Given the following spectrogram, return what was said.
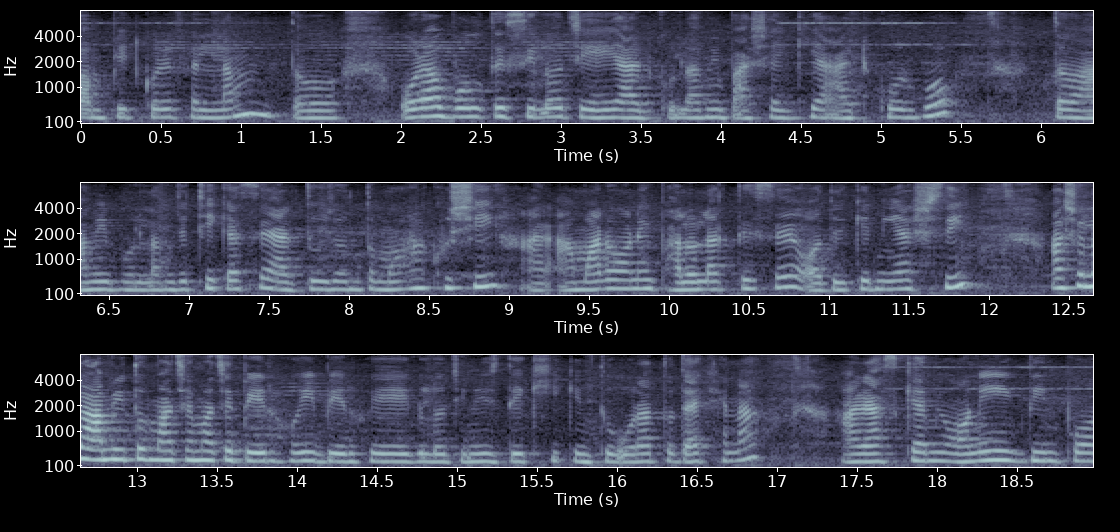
কমপ্লিট করে ফেললাম। তো ওরাও বলতেছিল যে, এই আর্টগুলো আমি বাসায় গিয়ে আর্ট করব। তো আমি বললাম যে, ঠিক আছে, আর দুজন তো মহা খুশি। আর আমারও অনেক ভালো লাগতেছে, ওদেরকে নিয়ে আসছি। আসলে আমি তো মাঝে মাঝে বের হই, বের হয়ে এগুলো জিনিস দেখি, কিন্তু ওরা তো দেখে না। আর আজকে আমি অনেক দিন পর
